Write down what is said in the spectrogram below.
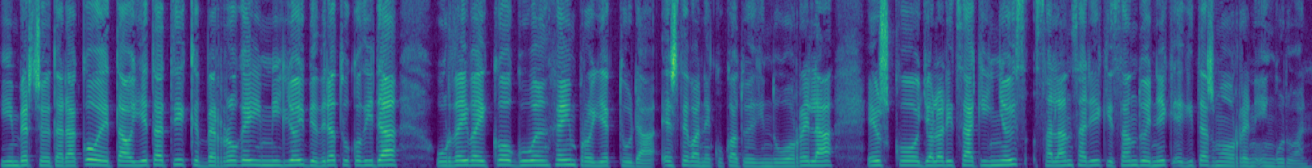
inbertsioetarako eta hoietatik berrogei milioi bederatuko dira Urdaibaiko Guggenheim proiektura. Esteban ekukatu egin du horrela, Eusko Jaularitzak inoiz zalantzarik izan duenik egitasmo horren inguruan.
